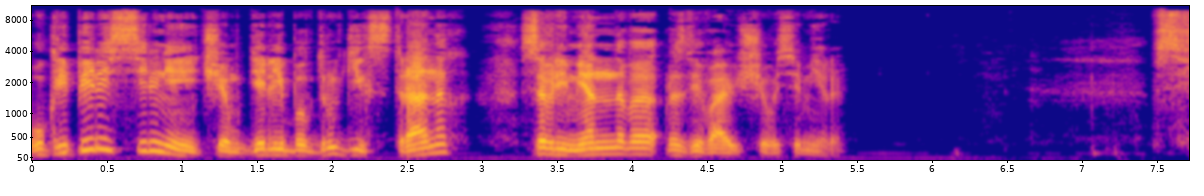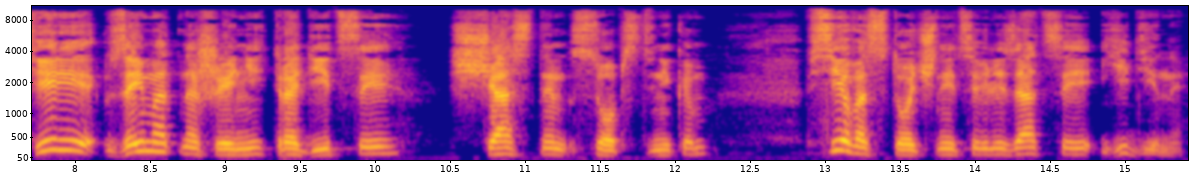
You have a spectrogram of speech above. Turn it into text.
укрепились сильнее, чем где-либо в других странах современного развивающегося мира. В сфере взаимоотношений, традиции с частным собственником все восточные цивилизации едины.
